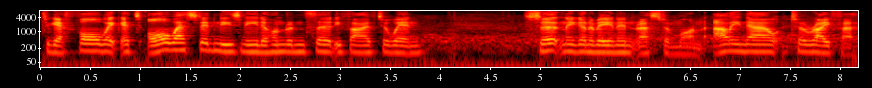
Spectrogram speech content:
to get four wickets. All West Indies need 135 to win. Certainly going to be an interesting one. Ali now to Rifer.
